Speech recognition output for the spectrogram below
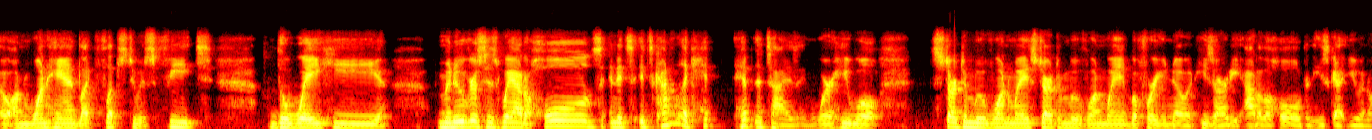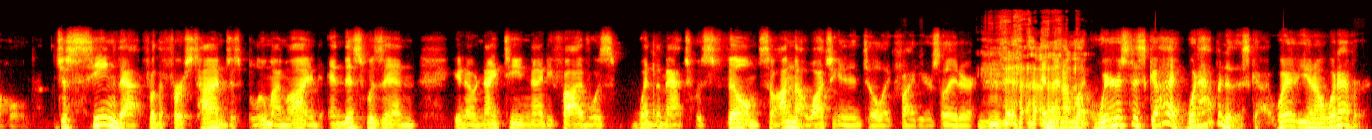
uh, on one hand, like flips to his feet, the way he maneuvers his way out of holds, and it's it's kind of like hip, hypnotizing, where he will start to move one way, start to move one way, and before you know it, he's already out of the hold and he's got you in a hold. Just seeing that for the first time just blew my mind. And this was in, you know, 1995 was when the match was filmed. So I'm not watching it until like five years later. And then I'm like, where's this guy? What happened to this guy? Where, you know, whatever.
